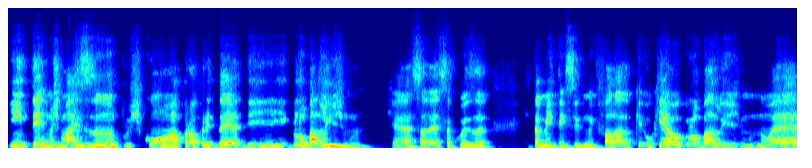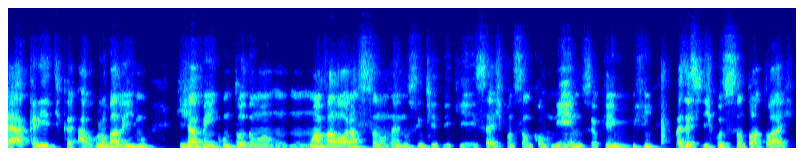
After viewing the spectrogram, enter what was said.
em termos mais amplos com a própria ideia de globalismo, né? que é essa, essa coisa que também tem sido muito falada. Porque o que é o globalismo? Não é a crítica, o globalismo que já vem com toda uma, uma valoração, né, no sentido de que isso é expansão do comunismo, não sei o quê, enfim, mas esses discursos são tão atuais.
